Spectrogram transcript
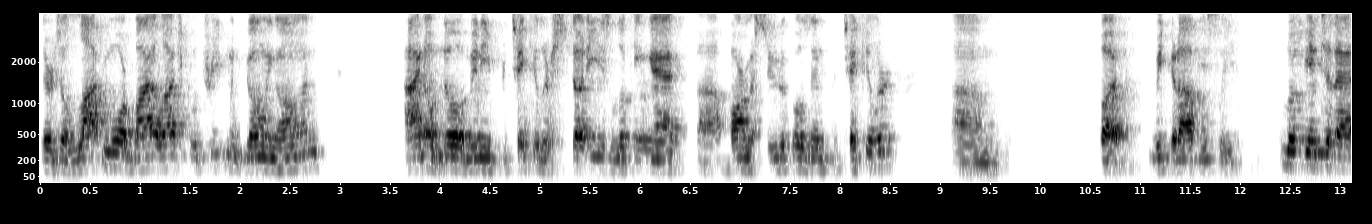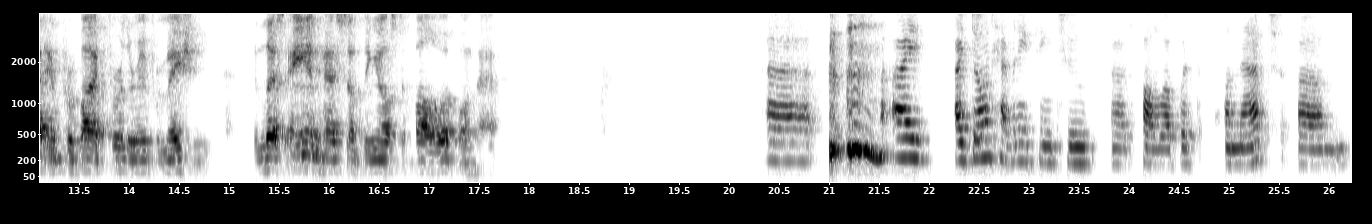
there's a lot more biological treatment going on. I don't know of any particular studies looking at uh, pharmaceuticals in particular, um, but we could obviously look into that and provide further information unless Anne has something else to follow up on that. Uh, I, I don't have anything to uh, follow up with on that. Um,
